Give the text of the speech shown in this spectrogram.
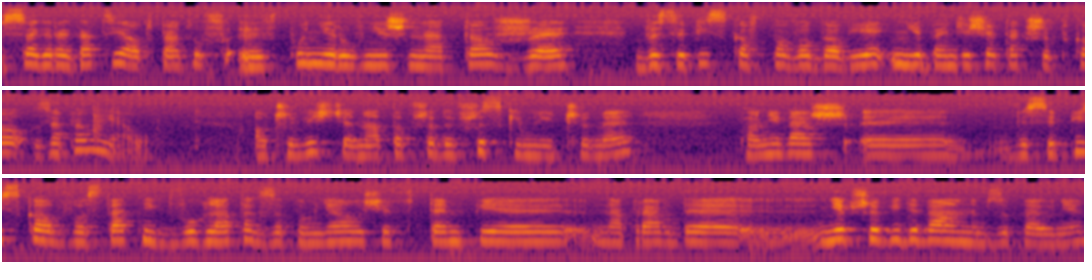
Segregacja odpadów y, wpłynie również na to, że wysypisko w Powodowie nie będzie się tak szybko zapełniało. Oczywiście na to przede wszystkim liczymy, ponieważ y, wysypisko w ostatnich dwóch latach zapełniało się w tempie naprawdę y, nieprzewidywalnym zupełnie.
